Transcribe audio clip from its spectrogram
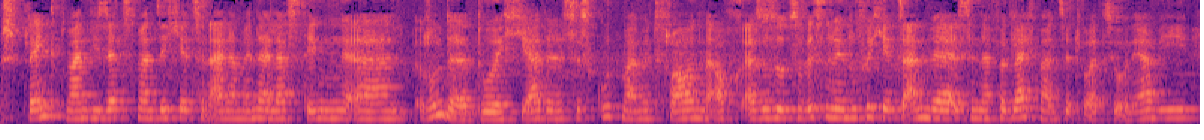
sprengt man, wie setzt man sich jetzt in einer männerlastigen äh, Runde durch? Ja, dann ist gut, mal mit Frauen auch, also so zu wissen, wen rufe ich jetzt an, wer ist in einer vergleichbaren Situation, ja, wie,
